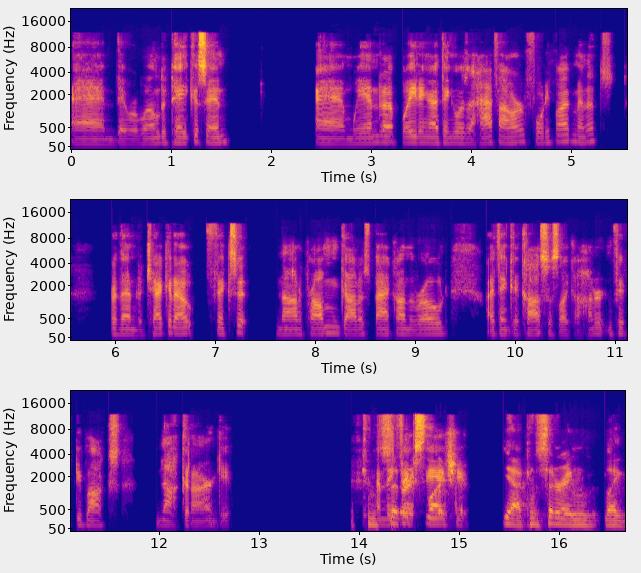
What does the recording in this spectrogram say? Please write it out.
And they were willing to take us in. And we ended up waiting, I think it was a half hour, 45 minutes for them to check it out, fix it. Not a problem. Got us back on the road. I think it cost us like 150 bucks. Not going to argue. And they fixed the like, issue. Yeah, considering like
